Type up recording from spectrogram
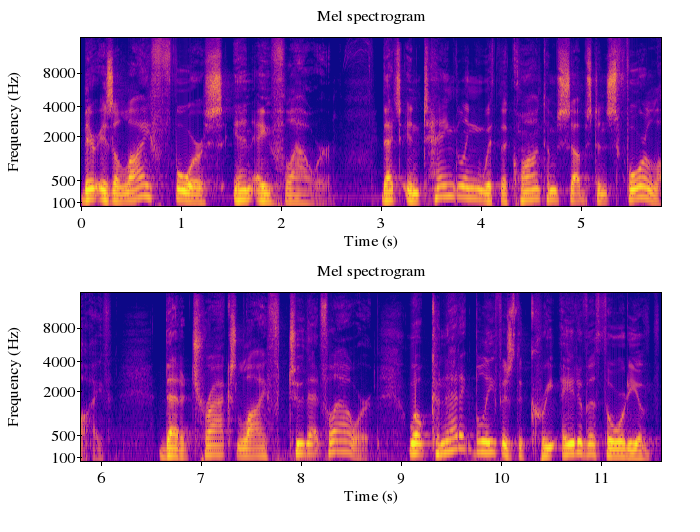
There is a life force in a flower that's entangling with the quantum substance for life that attracts life to that flower. Well, kinetic belief is the creative authority of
